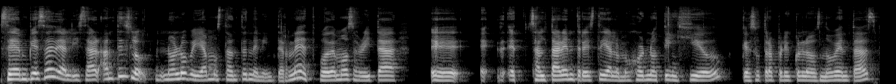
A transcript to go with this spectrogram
se empieza a idealizar. Antes lo- no lo veíamos tanto en el Internet. Podemos ahorita eh, eh, eh, saltar entre este y a lo mejor Notting Hill, que es otra película de los noventas,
